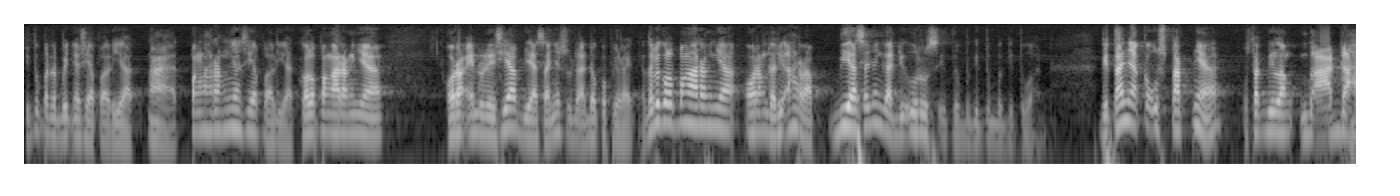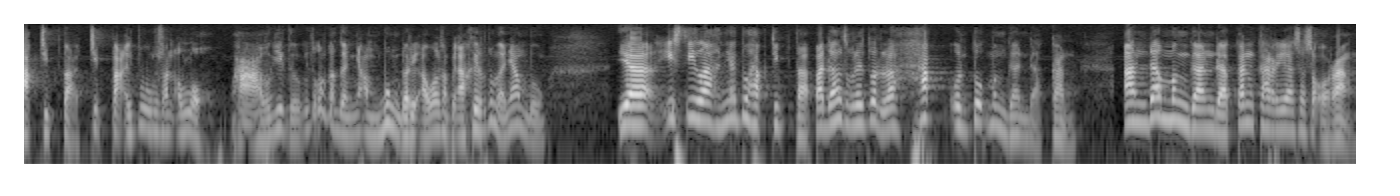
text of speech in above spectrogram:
itu penerbitnya siapa lihat. Nah, pengarangnya siapa lihat. Kalau pengarangnya orang Indonesia biasanya sudah ada copyrightnya. Tapi kalau pengarangnya orang dari Arab, biasanya nggak diurus itu begitu-begituan. Ditanya ke ustadznya, ustadz bilang nggak ada hak cipta, cipta itu urusan Allah. Wah begitu, itu kan kagak nyambung dari awal sampai akhir tuh nggak nyambung. Ya istilahnya itu hak cipta, padahal sebenarnya itu adalah hak untuk menggandakan. Anda menggandakan karya seseorang,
